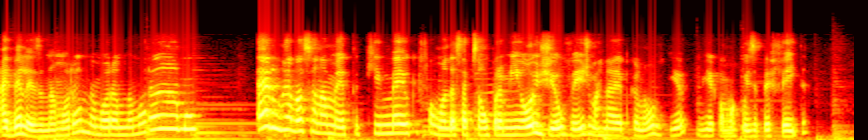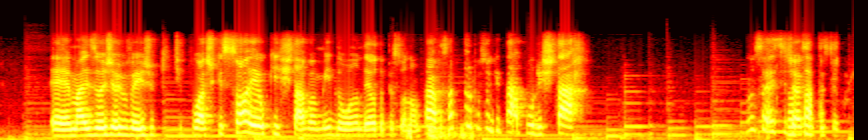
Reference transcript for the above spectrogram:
Aí beleza, namoramos, namoramos, namoramos. Era um relacionamento que meio que foi uma decepção pra mim. Hoje eu vejo, mas na época eu não via. Via como uma coisa perfeita. É, mas hoje eu vejo que, tipo, acho que só eu que estava me doando e a outra pessoa não estava. Sabe aquela pessoa que tá por estar? Não sei se já Total. aconteceu com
